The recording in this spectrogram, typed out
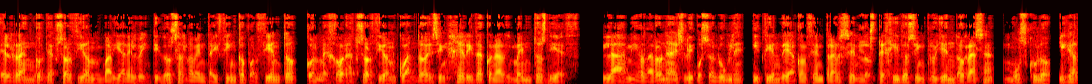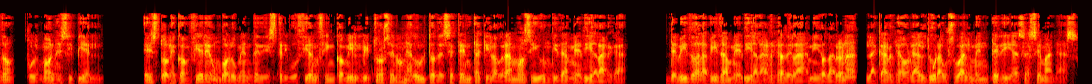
El rango de absorción varía del 22 al 95%, con mejor absorción cuando es ingerida con alimentos 10. La amiodarona es liposoluble, y tiende a concentrarse en los tejidos incluyendo grasa, músculo, hígado, pulmones y piel. Esto le confiere un volumen de distribución 5.000 litros en un adulto de 70 kilogramos y un vida media larga. Debido a la vida media larga de la amiodarona, la carga oral dura usualmente días a semanas.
